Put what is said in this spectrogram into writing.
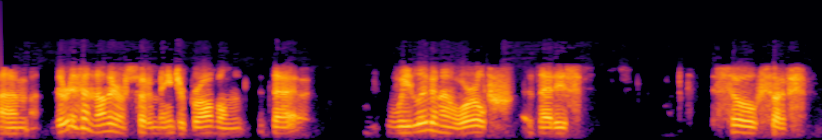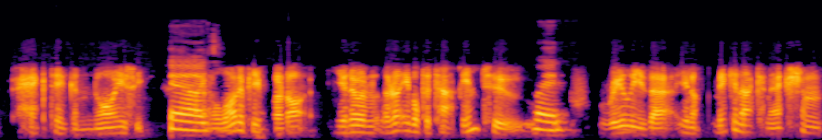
Um, there is another sort of major problem that we live in a world that is so sort of hectic and noisy. Yeah. And a lot of people are not, you know, they're not able to tap into right. really that, you know, making that connection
